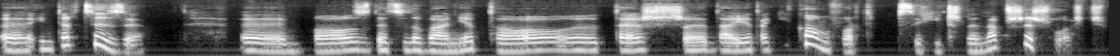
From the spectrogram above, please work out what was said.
e, intercyzy e, bo zdecydowanie to też daje taki komfort psychiczny na przyszłość.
